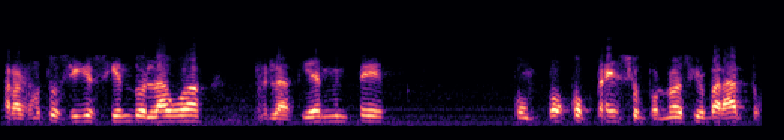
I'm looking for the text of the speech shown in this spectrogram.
para nosotros sigue siendo el agua relativamente con poco precio, por no decir barato.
